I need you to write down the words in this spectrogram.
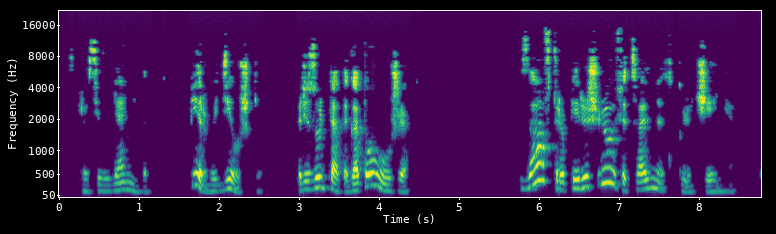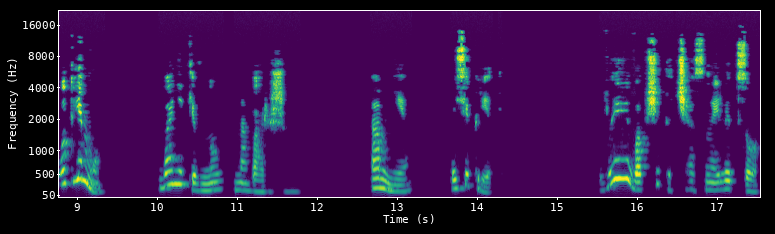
— спросил Леонидов. — Первой девушки. Результаты готовы уже? Завтра перешлю официальное заключение. Вот ему. Ваня кивнул на Барышева. А мне? По секрету. Вы вообще-то частное лицо,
